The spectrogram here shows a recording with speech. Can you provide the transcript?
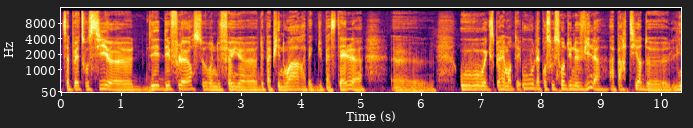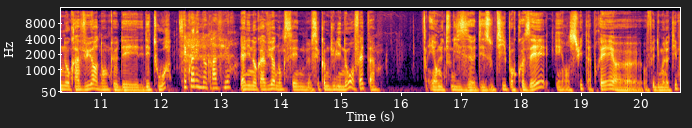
Ça peut être aussi des, des, fleurs sur une feuille de papier noir avec du pastel. Euh, ou expérimenter ou la construction d'une ville à partir de linogravure, donc euh, des, des tours. C'est quoi l'inogravure? La linogravure, donc c'est comme du lino en fait. Et on utilise des outils pour creuser. Et ensuite, après, euh, on fait du monotype,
